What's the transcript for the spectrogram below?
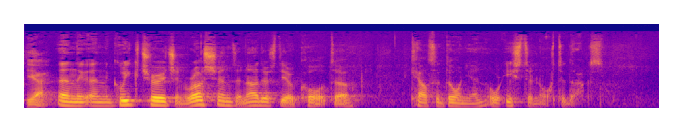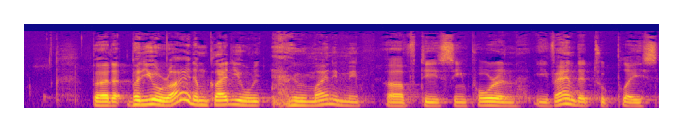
Yeah. And and Greek Church and Russians and others they are called uh, Chalcedonian or Eastern Orthodox. But but you're right. I'm glad you, re- you reminded me of this important event that took place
